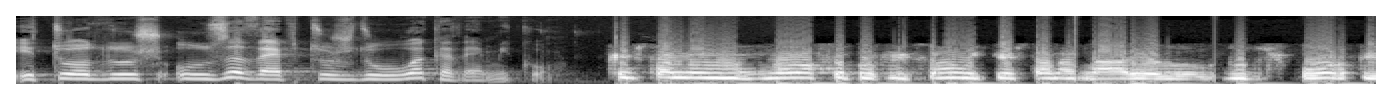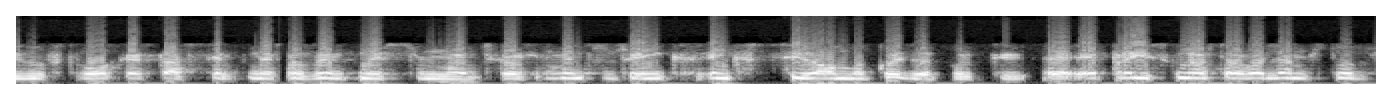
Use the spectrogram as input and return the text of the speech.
e todos os adeptos do académico quem está na, na, nossa profissão e quem está na, área do, do, desporto e do futebol quer estar sempre neste, presente nestes momentos, que é os momentos em que, em que se decide alguma coisa, porque é, é, para isso que nós trabalhamos todos,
